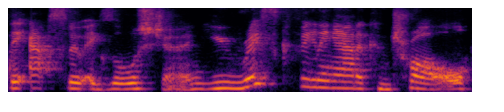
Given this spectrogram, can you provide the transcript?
the absolute exhaustion. You risk feeling out of control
